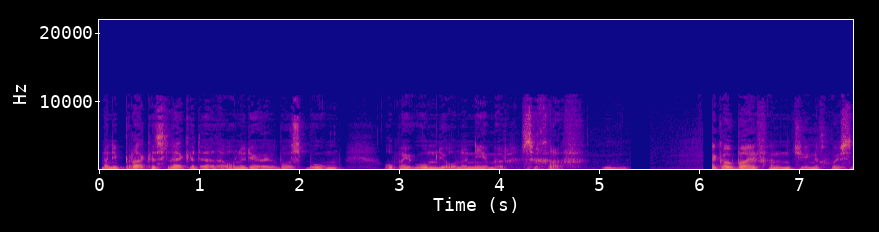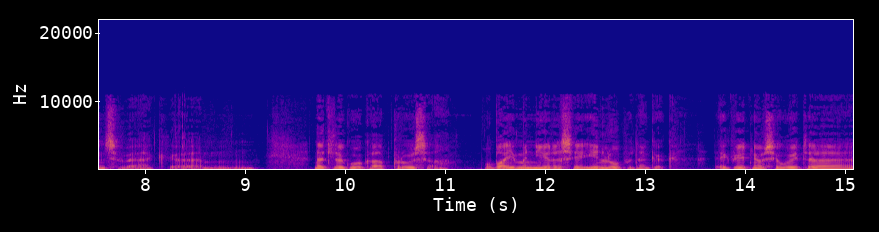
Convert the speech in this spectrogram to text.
Want die brak is lekkerder daar onder die heilbosboom op my oom die ondernemer se graf. Ek hou baie van Jean Goosen se werk. Ehm um, natuurlik ook haar prosa op baie maniere sê eenloop dink ek. Ek weet nie of sy ooit uh,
